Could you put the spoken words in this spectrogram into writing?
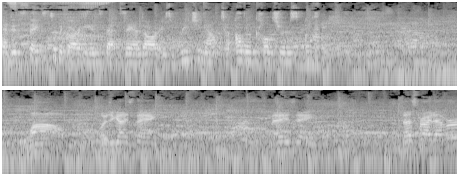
And it's thanks to the Guardians that Xandar is reaching out to other cultures across. Wow. What'd you guys think? Amazing. Best ride ever?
